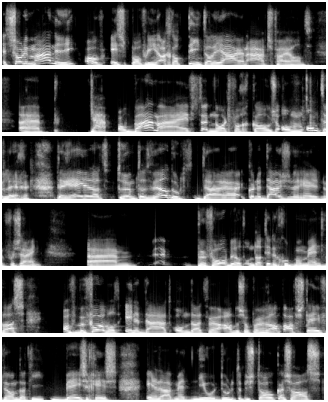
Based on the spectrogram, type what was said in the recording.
Soleimani is bovendien al tientallen jaren een aardsvijand. Uh, ja, Obama heeft er nooit voor gekozen om hem om te leggen. De reden dat Trump dat wel doet, daar uh, kunnen duizenden redenen voor zijn. Uh, bijvoorbeeld omdat dit een goed moment was. Of bijvoorbeeld inderdaad omdat we anders op een ramp afstevenen. Omdat hij bezig is inderdaad met nieuwe doelen te bestoken. Zoals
